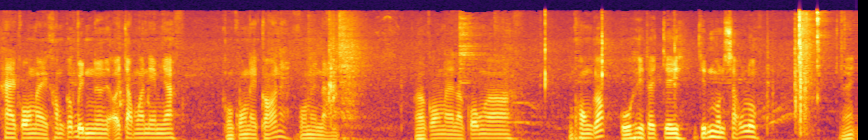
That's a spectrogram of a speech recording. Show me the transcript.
hai con này không có pin ở trong anh em nha. Còn con này có nè con này nặng. À, con này là con uh, con gốc của Hitachi 9V6 luôn. Đấy.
